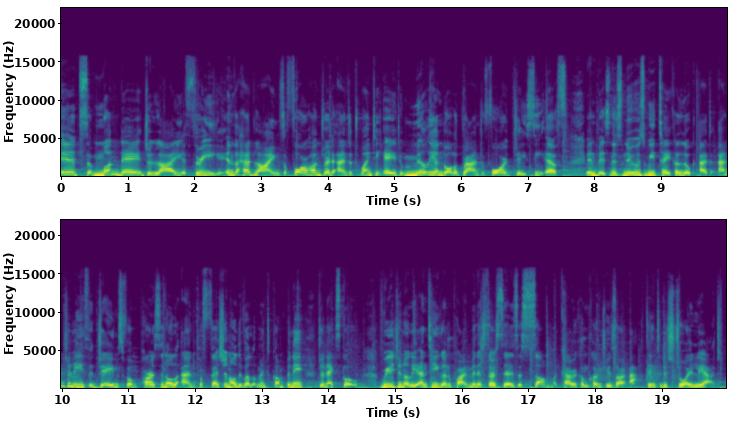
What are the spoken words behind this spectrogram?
It's Monday, July 3. In the headlines, $428 million grant for JCF. In business news, we take a look at Angelique James from personal and professional development company Janexco. Regionally, Antiguan Prime Minister says some CARICOM countries are acting to destroy Liat.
